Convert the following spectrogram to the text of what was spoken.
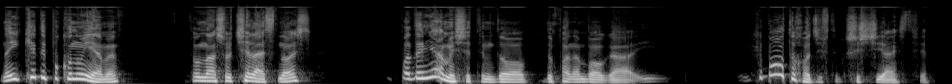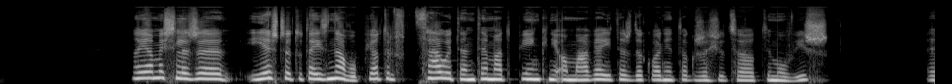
No i kiedy pokonujemy tą naszą cielesność, podejmiamy się tym do, do Pana Boga. I, I chyba o to chodzi w tym chrześcijaństwie. No ja myślę, że jeszcze tutaj znowu Piotr cały ten temat pięknie omawia i też dokładnie to, Grzesiu, co ty mówisz. Yy,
